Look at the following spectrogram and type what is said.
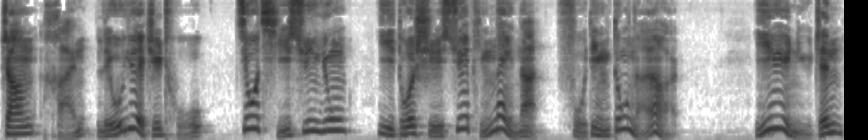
章、韩、刘越之徒，究其勋庸，亦多是削平内难，抚定东南耳。一遇女真，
